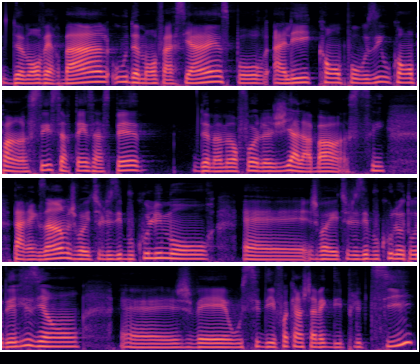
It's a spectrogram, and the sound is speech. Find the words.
de mon verbal ou de mon faciès pour aller composer ou compenser certains aspects de ma morphologie à la base. Par exemple, je vais utiliser beaucoup l'humour, euh, je vais utiliser beaucoup l'autodérision. Euh, je vais aussi, des fois, quand je suis avec des plus petits,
